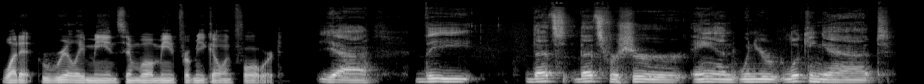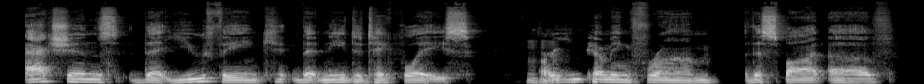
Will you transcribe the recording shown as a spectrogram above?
what it really means and will mean for me going forward. Yeah. The that's that's for sure and when you're looking at actions that you think that need to take place mm-hmm. are you coming from the spot of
